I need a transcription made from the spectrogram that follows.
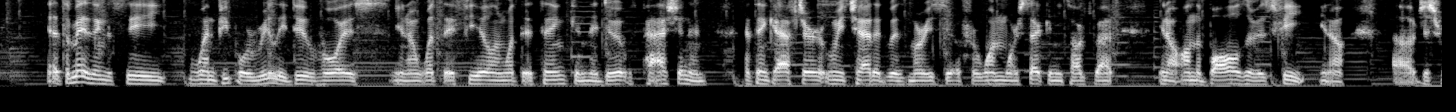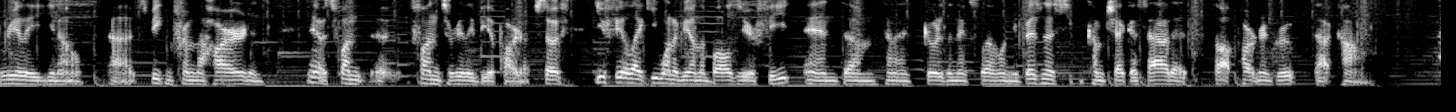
Yeah, it's amazing to see when people really do voice, you know, what they feel and what they think, and they do it with passion. And I think after when we chatted with Mauricio for one more second, he talked about, you know, on the balls of his feet, you know, uh, just really, you know, uh, speaking from the heart, and you know, it was fun, uh, fun to really be a part of. So if you feel like you want to be on the balls of your feet and um, kind of go to the next level in your business, you can come check us out at thoughtpartnergroup.com.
